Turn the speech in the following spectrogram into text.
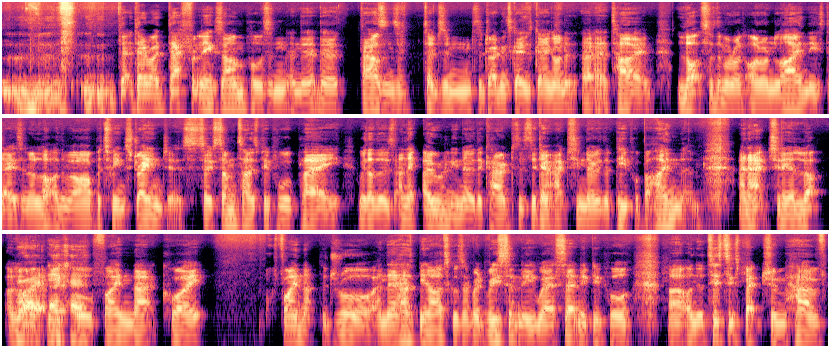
there are definitely examples, and, and there, there are thousands of Dungeons and Dragons games going on at, at a time. Lots of them are, on, are online these days, and a lot of them are between strangers. So sometimes people will play with others, and they only know the characters; they don't actually know the people behind them. And actually, a lot a lot Right, of people okay. find that quite find that the draw. And there has been articles I've read recently where certainly people uh, on the autistic spectrum have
